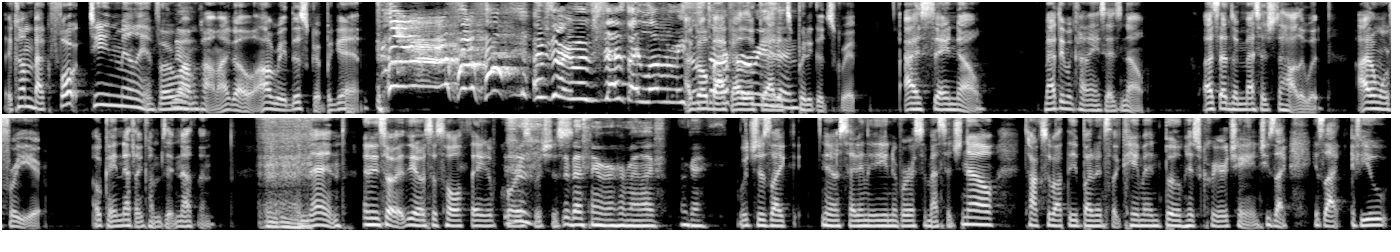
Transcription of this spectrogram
They come back 14 million for a No. rom com. I go, I'll read this script again. I'm I'm obsessed. I love him. He's I a go back, I look at it. It's a pretty good script. I say no. Matthew McConaughey says no. That sends a message to Hollywood. I don't work for a year. Okay, nothing comes in, nothing. and then, and then so you know, it's this whole thing, of course, This which is the best thing I've ever heard in my life. Okay. which is like you know setting the universe a message no talks about the abundance that came in boom his career changed he's like he's like if you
